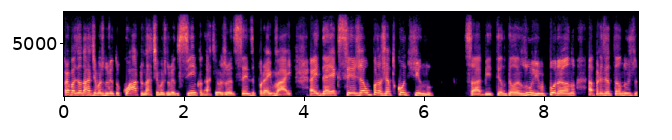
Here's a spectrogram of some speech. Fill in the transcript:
Para fazer Narrativas do Medo 4, Narrativas do Medo 5, Narrativas do Medo 6 e por aí vai. A ideia é que seja um projeto contínuo sabe? Tendo pelo menos um livro por ano apresentando os,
